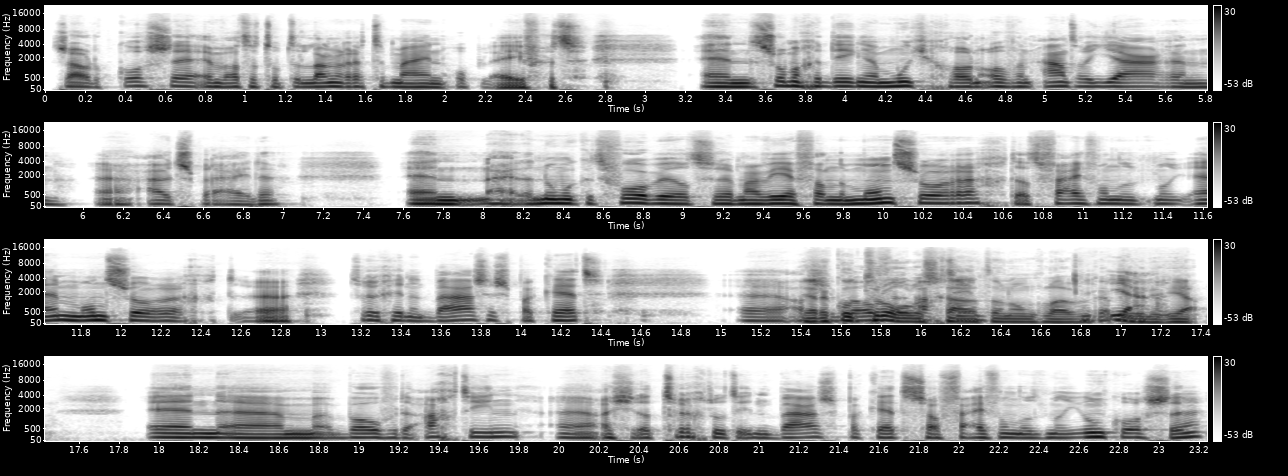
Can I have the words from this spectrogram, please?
zouden kosten en wat het op de langere termijn oplevert. En sommige dingen moet je gewoon over een aantal jaren eh, uitspreiden. En nou ja, dan noem ik het voorbeeld eh, maar weer van de mondzorg. Dat 500 miljoen mondzorg eh, terug in het basispakket. Eh, als Ja, de controles 18 gaat het dan om, geloof ik. hè, ja. En ehm, boven de 18, eh, als je dat terugdoet in het basispakket, zou 500 miljoen kosten.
